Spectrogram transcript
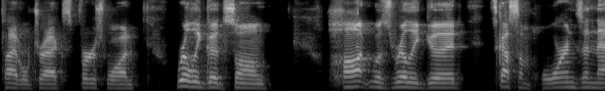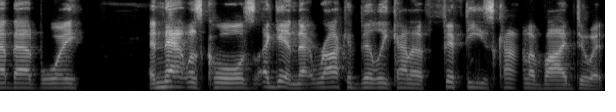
title tracks first one really good song Haunt was really good. It's got some horns in that bad boy. And that was cool. It's, again, that rockabilly kind of 50s kind of vibe to it.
